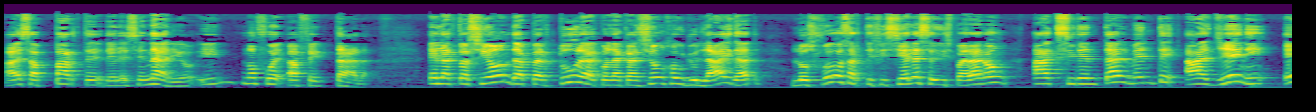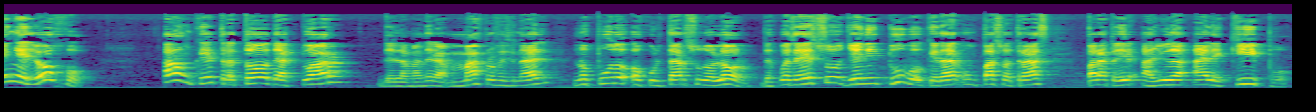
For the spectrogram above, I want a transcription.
a esa parte del escenario y no fue afectada. En la actuación de apertura con la canción How You Like That, los fuegos artificiales se dispararon accidentalmente a Jenny en el ojo. Aunque trató de actuar de la manera más profesional, no pudo ocultar su dolor. Después de eso, Jenny tuvo que dar un paso atrás para pedir ayuda al equipo.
